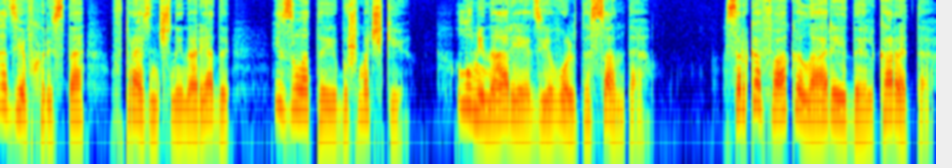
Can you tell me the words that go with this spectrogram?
одев Христа в праздничные наряды и золотые башмачки. Луминария ди Вольта Санта. Саркофаг Иларии дель Каретта.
